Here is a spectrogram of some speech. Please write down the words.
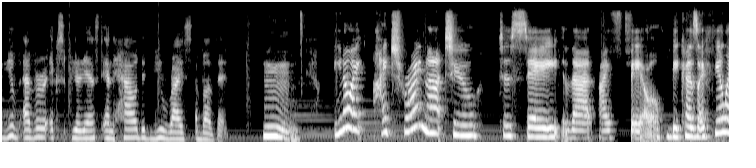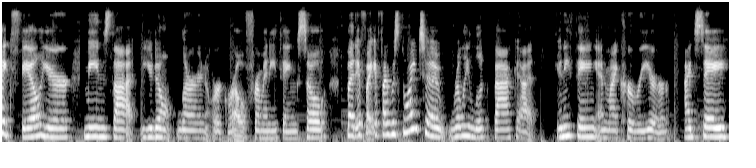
you've ever experienced, and how did you rise above it? Hmm. You know, I I try not to to say that I fail because I feel like failure means that you don't learn or grow from anything. So, but if I if I was going to really look back at anything in my career i'd say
